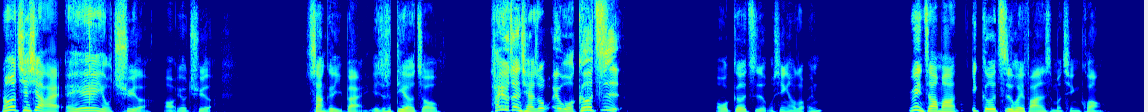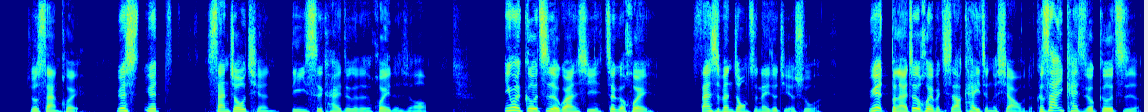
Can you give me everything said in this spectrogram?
然后接下来，哎，有趣了哦，有趣了。上个礼拜，也就是第二周，他又站起来说：“哎，我搁置，我搁置。”我心想说：“嗯，因为你知道吗？一搁置会发生什么情况？就散会。因为因为三周前第一次开这个的会的时候，因为搁置的关系，这个会三十分钟之内就结束了。因为本来这个会是要开一整个下午的，可是他一开始就搁置了，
